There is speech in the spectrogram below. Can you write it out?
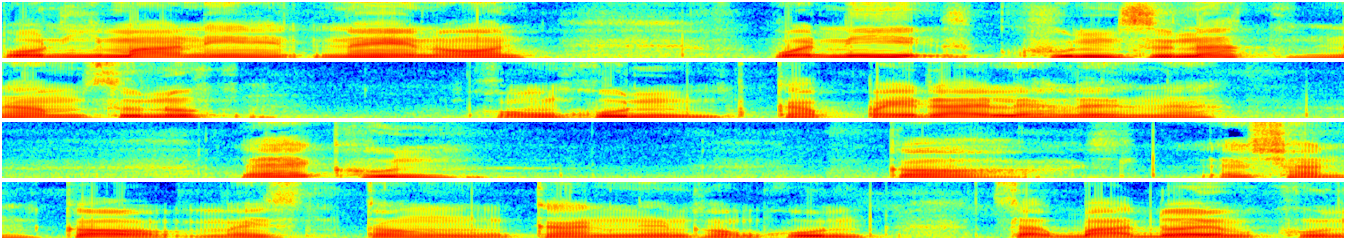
ตัวนี้มาแน่แน่นอน วันนี้คุณสุนัขนำสุนัขของคุณกลับไปได้แล้วเลยนะ และคุณก็และฉันก็ไม่ต้องการเงินของคุณสักบาทด้วยคุณ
